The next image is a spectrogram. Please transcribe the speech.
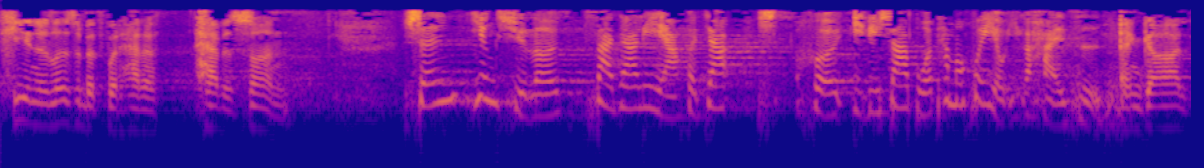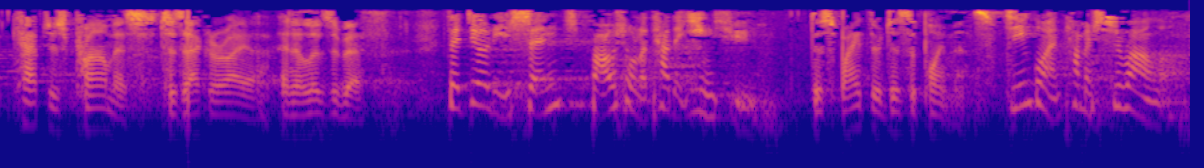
he and Elizabeth would have a, have a son. 神应许了撒加利亚和加和以丽莎伯，他们会有一个孩子。 And God kept his promise to Zechariah and Elizabeth, 在这里，神保守了他的应许， despite their disappointments. 尽管他们失望了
